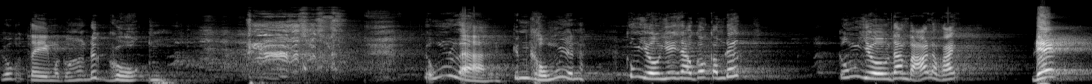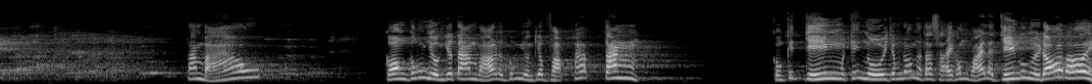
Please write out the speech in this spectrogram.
Rút tiền mà còn hơn đứt ruột là kinh khủng vậy đó. Cúng dường vậy sao có công đức? Cúng dường tam bảo là phải đẹp tam bảo. Con cúng dường cho tam bảo là cúng dường cho phật pháp tăng. Còn cái chuyện mà cái người trong đó người ta xài không phải là chuyện của người đó thôi.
